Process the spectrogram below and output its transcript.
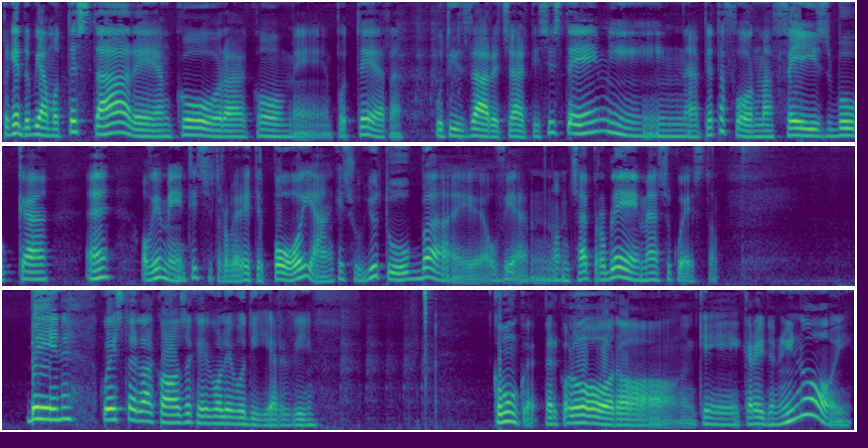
perché dobbiamo testare ancora come poter utilizzare certi sistemi in piattaforma Facebook. Eh? Ovviamente ci troverete poi anche su YouTube e ovvia, non c'è problema eh, su questo. Bene, questa è la cosa che volevo dirvi. Comunque, per coloro che credono in noi,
